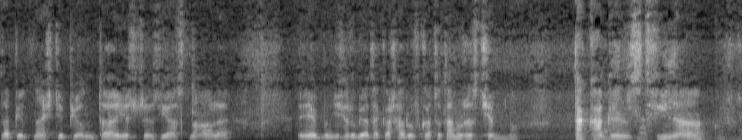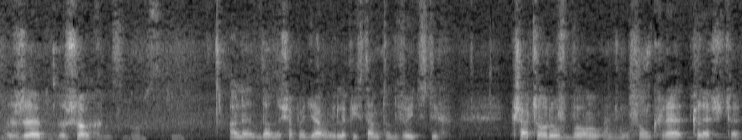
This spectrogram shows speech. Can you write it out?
za 15 piąta, jeszcze jest jasno, ale jak będzie się robiła taka szarówka, to tam już jest ciemno. Taka gęstwina, że szok. Ale Danusia powiedziała, mówi, lepiej stamtąd wyjść z tych krzaczorów, bo są kleszcze.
